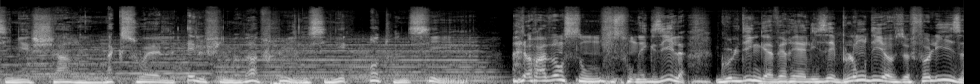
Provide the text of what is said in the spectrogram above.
Signé Charles Maxwell et le filmographe, lui, il est signé Antoine Cyr. Alors avant son, exil, Goulding avait réalisé Blondie of the Follies,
